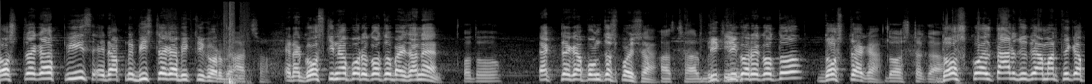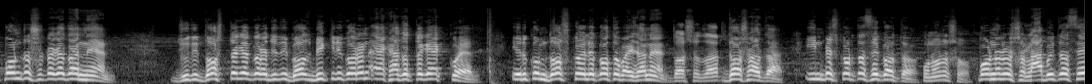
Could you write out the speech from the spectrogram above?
দশ টাকা পিস এটা আপনি বিশ টাকা বিক্রি করবেন। আচ্ছা। এটা গছ কিনা পরে কত ভাই জানেন? কত? এক টাকা পঞ্চাশ পয়সা। আচ্ছা বিক্রি করে কত? দশ টাকা। দশ টাকা। দশ কয়েল তার যদি আমার থেকে পনেরোশো টাকা তার নেন যদি দশ টাকা করে যদি গছ বিক্রি করেন এক হাজার টাকা এক কয়েল। এরকম দশ কয়েলে কত ভাই জানেন? দশ হাজার। দশ হাজার। ইনভেস্ট করতেছে কত? পনেরোশো। পনেরোশো। লাভ হইতেছে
